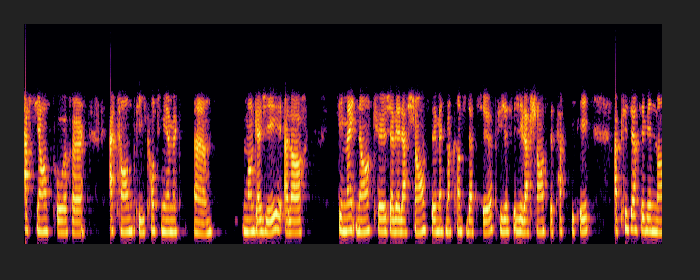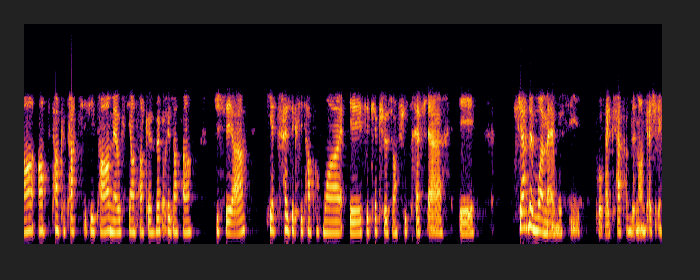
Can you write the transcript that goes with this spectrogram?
patient pour euh, attendre puis continuer à euh, m'engager. Alors, c'est maintenant que j'avais la chance de mettre ma candidature, puis j'ai la chance de participer à plusieurs événements en tant que participant, mais aussi en tant que représentant du CA qui est très excitant pour moi et c'est quelque chose dont je suis très fière et fière de moi-même aussi pour être capable de m'engager.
